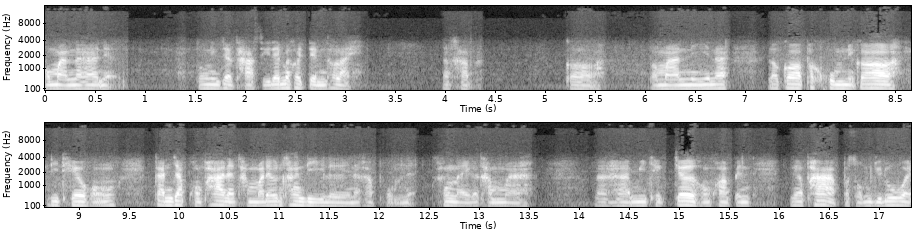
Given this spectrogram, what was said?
ของมันนะฮะเนี่ย ตรงนี้จะทาสีได้ไม่ค่อยเต็มเท่าไหร่นะครับ ก็ประมาณนี้นะ แล้วก็ผ้าคลุมนี่ก็ดีเทลของการยับของผ้าเนี่ยทำมาได้ค่อนข้างดีเลยนะครับ ผมเนี่ยข้างในก็ทำมานะฮะมีเท็กเจอร์ของความเป็นเนื้อผ้าผสมอยู่ด้วย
